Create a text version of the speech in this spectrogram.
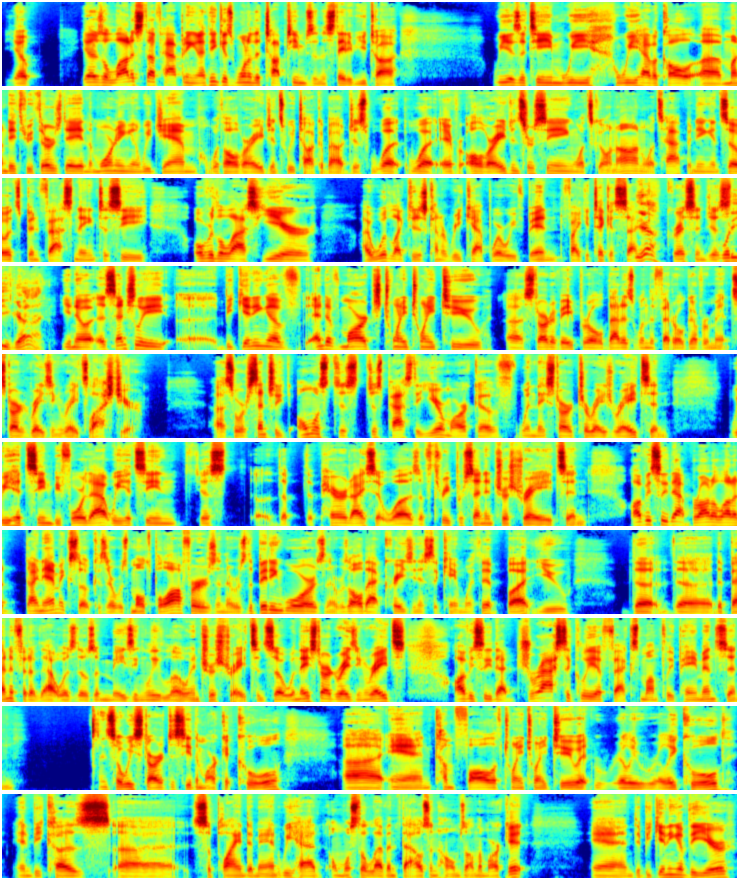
Yep. Yeah, there's a lot of stuff happening. And I think as one of the top teams in the state of Utah, we as a team, we we have a call uh, Monday through Thursday in the morning, and we jam with all of our agents. We talk about just what what ever, all of our agents are seeing, what's going on, what's happening, and so it's been fascinating to see over the last year. I would like to just kind of recap where we've been. If I could take a sec, Yeah. Chris, and just What do you got? you know, essentially, uh, beginning of end of March 2022, uh, start of April, that is when the federal government started raising rates last year. Uh, so we're essentially almost just just past the year mark of when they started to raise rates, and we had seen before that we had seen just uh, the the paradise it was of three percent interest rates, and obviously that brought a lot of dynamics though because there was multiple offers and there was the bidding wars and there was all that craziness that came with it. But you the the the benefit of that was those amazingly low interest rates. And so when they started raising rates, obviously that drastically affects monthly payments and and so we started to see the market cool. Uh, and come fall of 2022, it really, really cooled. And because uh, supply and demand, we had almost 11,000 homes on the market. And the beginning of the year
